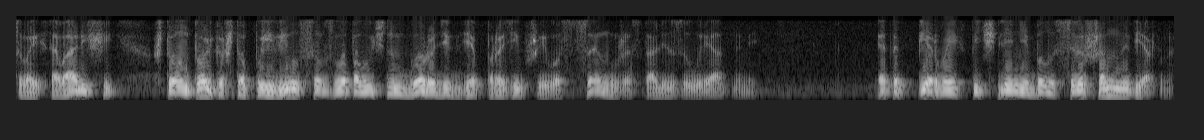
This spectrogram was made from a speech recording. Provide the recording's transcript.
своих товарищей, что он только что появился в злополучном городе, где поразившие его сцены уже стали заурядными. Это первое впечатление было совершенно верно.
